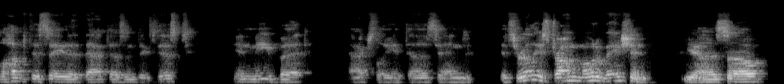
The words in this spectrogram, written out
love to say that that doesn't exist in me, but actually it does. And it's really a strong motivation. yeah Uh, so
